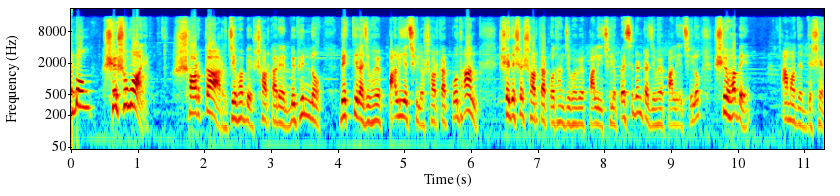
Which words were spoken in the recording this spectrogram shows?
এবং সে সময় সরকার যেভাবে সরকারের বিভিন্ন ব্যক্তিরা যেভাবে পালিয়েছিল, সরকার প্রধান, সে দেশের সরকার প্রধান যেভাবে পালিয়েছিল, প্রেসিডেন্টরা যেভাবে পালিয়েছিল, সেভাবে আমাদের দেশের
